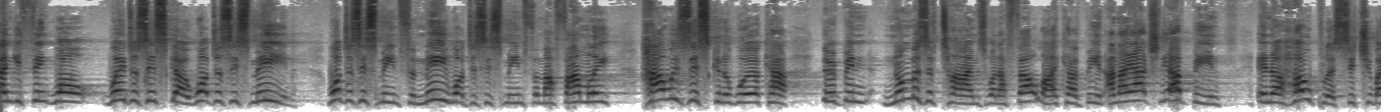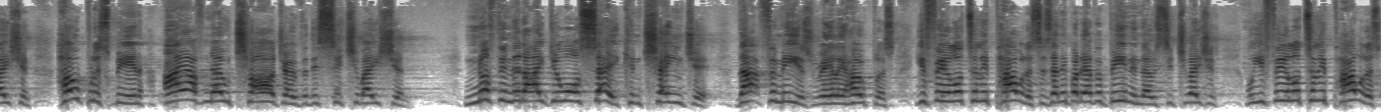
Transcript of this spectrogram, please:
and you think, well, where does this go? What does this mean? What does this mean for me? What does this mean for my family? How is this going to work out? There have been numbers of times when I felt like I've been, and I actually have been in a hopeless situation. Hopeless being, I have no charge over this situation. Nothing that I do or say can change it. That for me is really hopeless. You feel utterly powerless. Has anybody ever been in those situations where you feel utterly powerless?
